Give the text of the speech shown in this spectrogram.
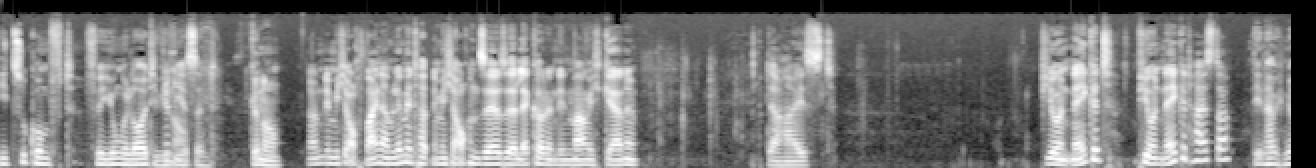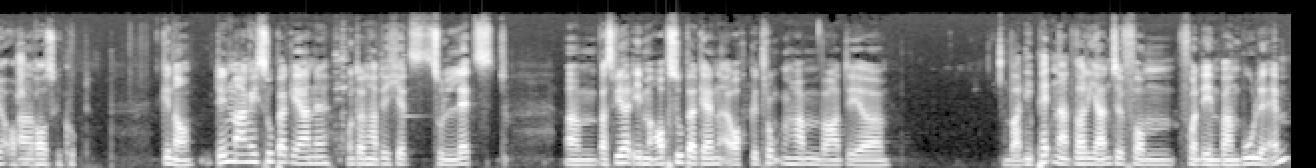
die Zukunft für junge Leute, wie Genau. wir es sind. Genau. Dann nämlich auch Wein am Limit hat nämlich auch einen sehr, sehr leckeren, den mag ich gerne. Der heißt Pure and Naked. Pure and Naked heißt er. Den habe ich mir auch schon Ähm, rausgeguckt. Genau, den mag ich super gerne. Und dann hatte ich jetzt zuletzt, ähm, was wir halt eben auch super gerne auch getrunken haben, war der, war die Petnat-Variante vom, von dem Bambule M.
